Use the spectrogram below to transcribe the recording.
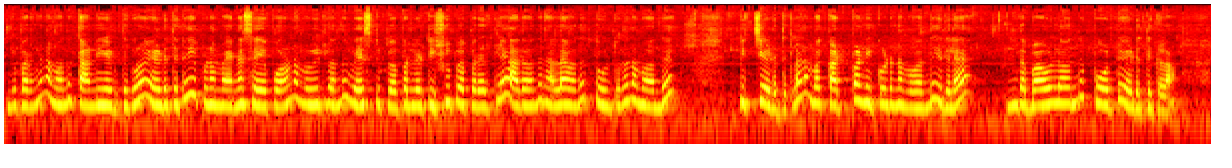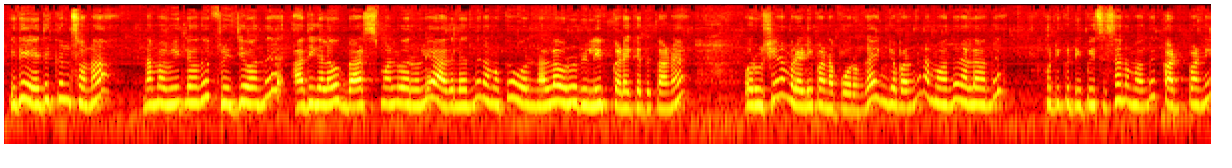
இங்கே பாருங்கள் நம்ம வந்து தண்ணி எடுத்துக்கிறோம். எடுத்துகிட்டு இப்போ நம்ம என்ன செய்ய போகிறோம் நம்ம வீட்டில் வந்து வேஸ்ட்டு பேப்பரில் டிஷ்யூ பேப்பர் இருக்குல்ல அதை வந்து நல்லா வந்து தூள் தூள் நம்ம வந்து பிச்சு எடுத்துக்கலாம். நம்ம கட் பண்ணி கூட நம்ம வந்து இதில் இந்த பவுலில் வந்து போட்டு எடுத்துக்கலாம். இது எதுக்குன்னு சொன்னால் நம்ம வீட்டில் வந்து ஃப்ரிட்ஜு வந்து அதிக அளவு பேட் ஸ்மெல் வரும் இல்லையா? அதுலேருந்து நமக்கு ஒரு நல்ல ஒரு ரிலீஃப் கிடைக்கிறதுக்கான ஒரு விஷயம் நம்ம ரெடி பண்ண போகிறோங்க இங்கே பாருங்கள் நம்ம வந்து நல்லா வந்து குட்டி குட்டி பீசஸாக நம்ம வந்து கட் பண்ணி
